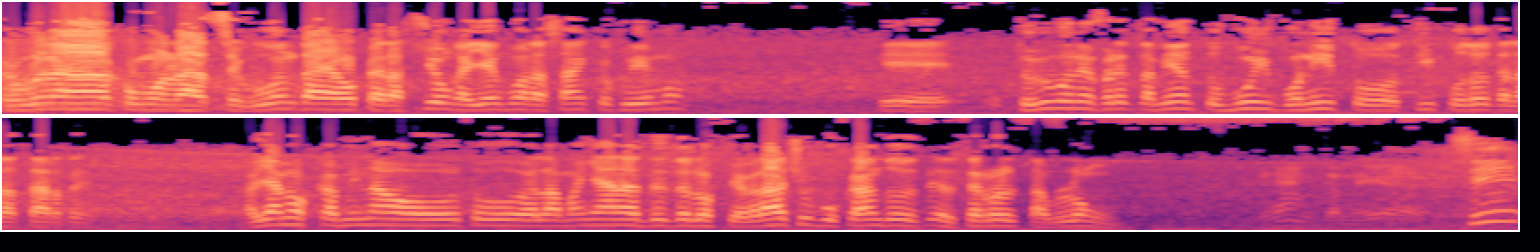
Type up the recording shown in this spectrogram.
en una, como la segunda operación allá en Morazán que fuimos, tuvimos un enfrentamiento muy bonito, tipo 2 de la tarde. Habíamos caminado toda la mañana desde los quebrachos buscando el cerro del tablón. Sí,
